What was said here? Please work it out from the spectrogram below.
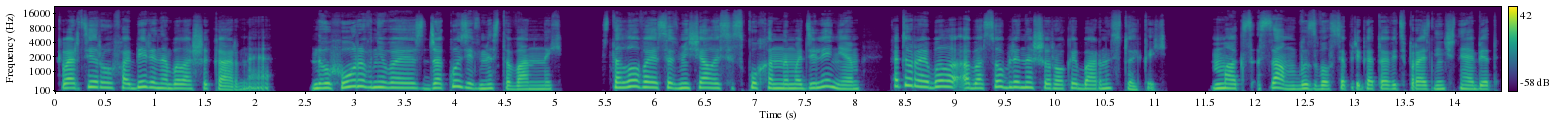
Квартира у Фаберина была шикарная. Двухуровневая, с джакузи вместо ванной. Столовая совмещалась с кухонным отделением, которое было обособлено широкой барной стойкой. Макс сам вызвался приготовить праздничный обед,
